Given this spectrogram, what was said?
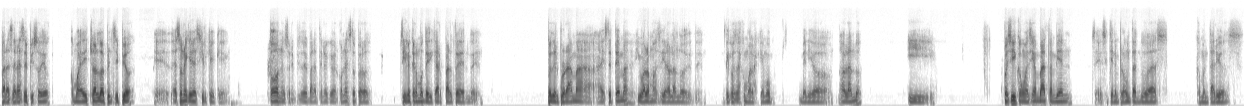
para cerrar ese episodio. Como he dicho Aldo al principio, eh, eso no quiere decir que, que todos nuestros episodios van a tener que ver con esto, pero sí le queremos dedicar parte de, pues del programa a, este tema. Igual vamos a seguir hablando de, de, cosas como las que hemos venido hablando. Y pues sí, como decían, va también, si, tienen preguntas, dudas, comentarios,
